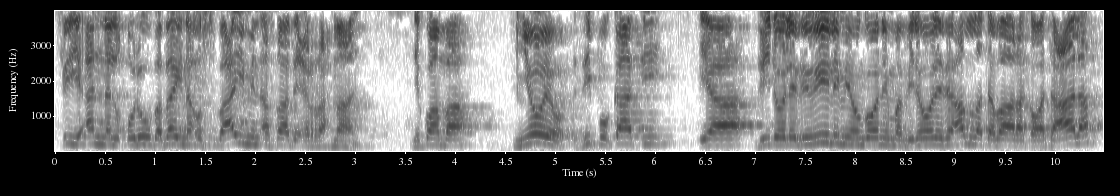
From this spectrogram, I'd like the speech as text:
fihi anna al-quluba bayna usba'i min asabi'i ar-rahman. Ni kwamba nyoyo zipo kati ya vidole viwili miongoni mwa vidole vya Allah tabaraka wa taala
